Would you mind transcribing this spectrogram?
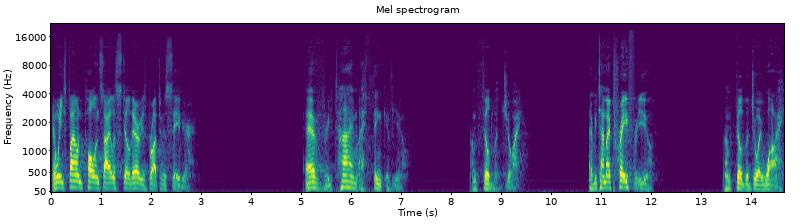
And when he found Paul and Silas still there, he was brought to his Savior. Every time I think of you, I'm filled with joy. Every time I pray for you, I'm filled with joy. Why?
